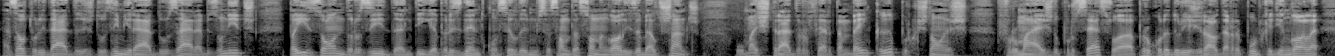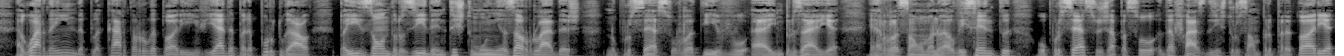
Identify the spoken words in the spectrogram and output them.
às autoridades dos Emirados Árabes Unidos, país onde reside a antiga Presidente do Conselho de Administração da Sona Angola, Isabel dos Santos. O magistrado refere também que, por questões formais do processo, a Procuradoria-Geral da República de Angola aguarda ainda pela carta rogatória enviada para Portugal, país onde residem testemunhas arroladas no processo processo relativo à empresária. Em relação a Manuel Vicente, o processo já passou da fase de instrução preparatória,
